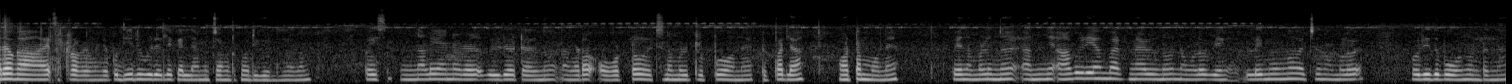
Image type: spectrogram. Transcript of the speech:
ഹലോ ഗായ്സ് പ്രോഗ്രാമിന്റെ പുതിയൊരു വീഡിയോയിലേക്ക് എല്ലാം വെച്ചാൽ ഒരു വീഡിയോ ഗൈസ് ഇന്നലെ ഞാനൊരു വീഡിയോ ഇട്ടായിരുന്നു. നമ്മുടെ ഓട്ടോ വെച്ച് നമ്മൾ ട്രിപ്പ് പോകുന്നത് ട്രിപ്പല്ല ഓട്ടം പോകുന്നത് അപ്പോൾ നമ്മളിന്ന് അന്ന് ആ വീഡിയോ ഞാൻ പറഞ്ഞായിരുന്നു. നമ്മൾ വെള്ളിമൂങ്ങ വെച്ച് നമ്മൾ ഒരിത് പോകുന്നുണ്ടെന്ന്.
